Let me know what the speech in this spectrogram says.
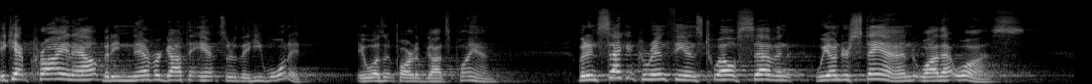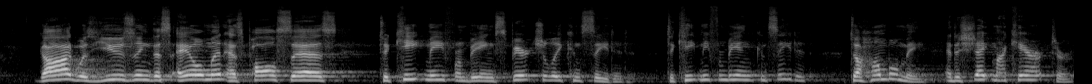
He kept crying out, but he never got the answer that he wanted. It wasn't part of God's plan. But in 2 Corinthians 12 7, we understand why that was. God was using this ailment, as Paul says, to keep me from being spiritually conceited, to keep me from being conceited, to humble me, and to shape my character.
